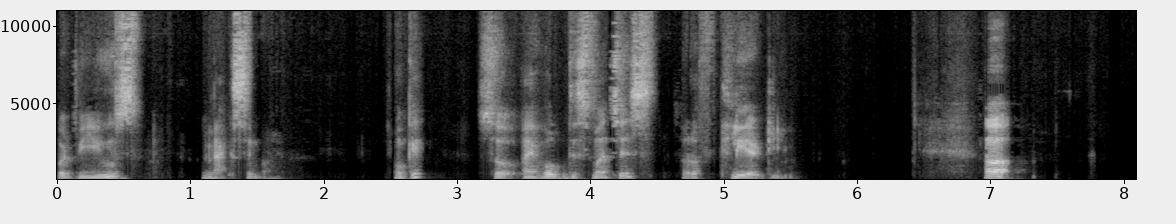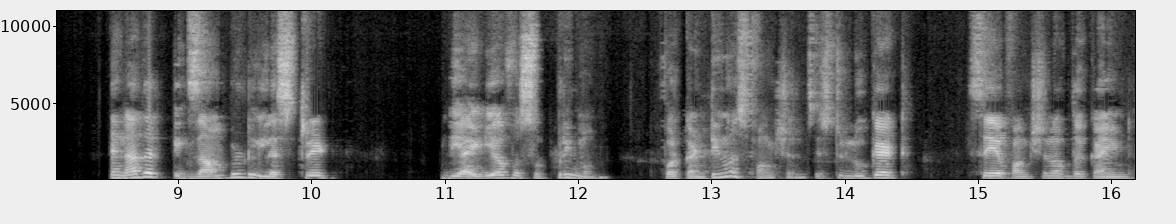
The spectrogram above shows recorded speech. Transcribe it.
but we use maximum. Okay so i hope this much is sort of clear to you. Uh, another example to illustrate the idea of a supremum for continuous functions is to look at say a function of the kind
